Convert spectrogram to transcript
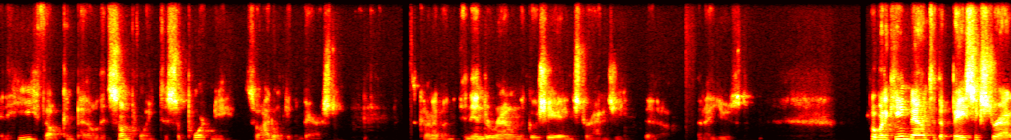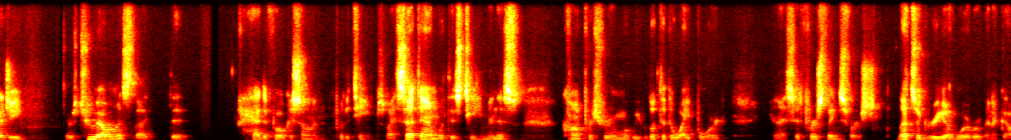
And he felt compelled at some point to support me so I don't get embarrassed. It's kind of an, an end around negotiating strategy that, uh, that I used. But when it came down to the basic strategy, there's two elements that I that I had to focus on for the team. So I sat down with this team in this conference room where we looked at the whiteboard and I said, first things first, let's agree on where we're going to go.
